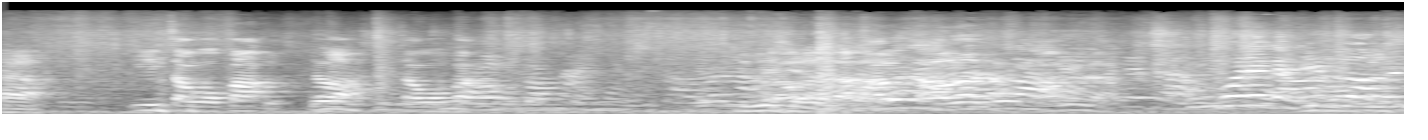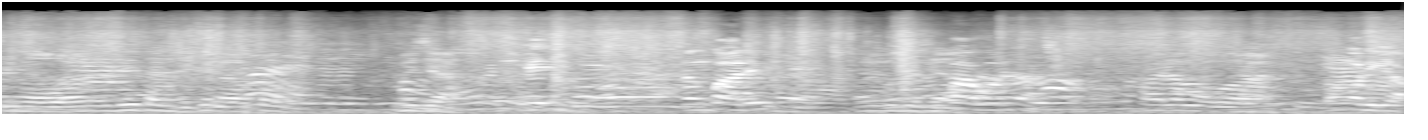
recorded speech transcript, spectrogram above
啊？伊十五百，对吧？十五百。你要啥？好了好了好了。我咧甲你讲，是我，你等时再来讲。要啥？两百了，哎，我两百块了。讲我哩啊。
